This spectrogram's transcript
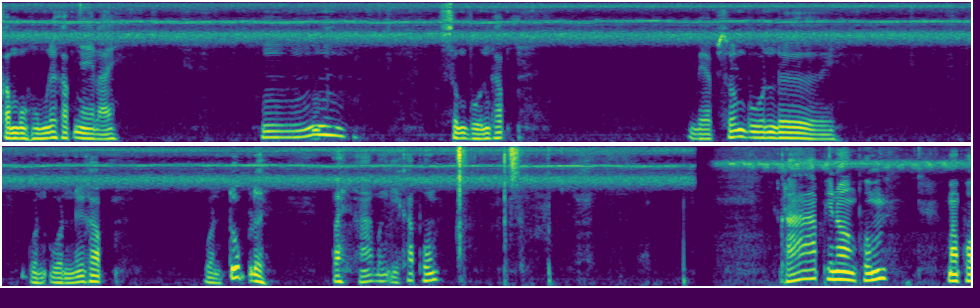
กำบหุ่มเลยครับใหญ่หลายสมบูรณ์ครับ แบบสมบูรณ์เลยอ้วนๆเลยครับอ้วนตุ๊บเลย ไปหาเบิ่งอีกครับผม ครับพี่น้องผม มาพอ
